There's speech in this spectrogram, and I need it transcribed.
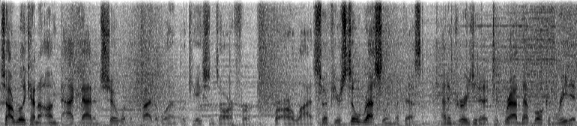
so I really kind of unpack that and show what the practical implications are for for our lives. So if you're still wrestling with this, I'd encourage you to, to grab that book and read it,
